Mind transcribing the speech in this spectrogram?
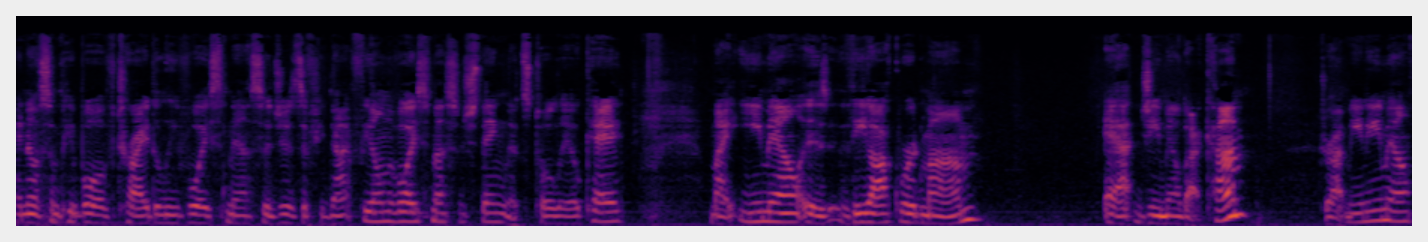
I know some people have tried to leave voice messages. If you're not feeling the voice message thing, that's totally okay. My email is theawkwardmom at gmail.com. Drop me an email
